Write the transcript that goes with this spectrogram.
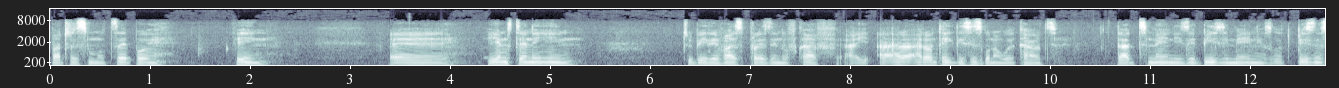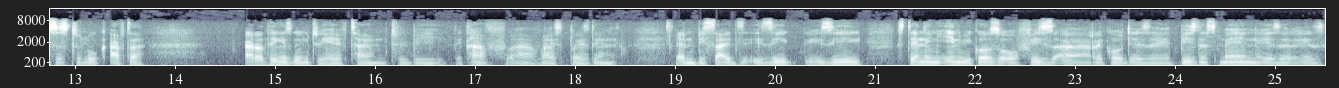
Patrice Motsepe thing, uh, him standing in to be the vice president of CAF, I, I, I don't think this is going to work out. That man is a busy man, he's got businesses to look after. I don't think he's going to have time to be the CAF uh, vice president and besides is he is he standing in because of his uh, record as a businessman as, a, as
